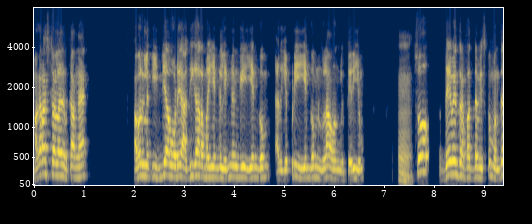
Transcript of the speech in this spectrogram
மகாராஷ்டிரால இருக்காங்க. அவர்களுக்கு இந்தியாவோடைய அதிகார மையங்கள் எங்கெங்கு இயங்கும் அது எப்படி இயங்கும்லாம் அவங்களுக்கு தெரியும். சோ தேவேந்திர ஃபட்னவிஸ்க்கும் வந்து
